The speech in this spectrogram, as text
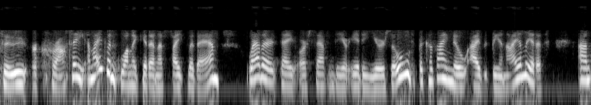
fu or karate, and I wouldn't want to get in a fight with them, whether they are 70 or 80 years old, because I know I would be annihilated. And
